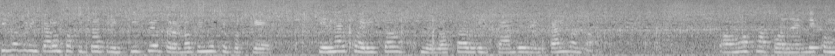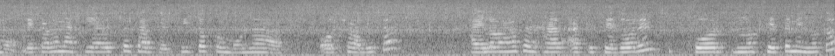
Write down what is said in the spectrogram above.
sí va a brincar un poquito al principio, pero no pienso que porque tiene el cuerito le va a brincando y brincando, no. Vamos a ponerle como, le caben aquí a este sartencito como unas 8 alitas. Ahí lo vamos a dejar a que se doren por unos 7 minutos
